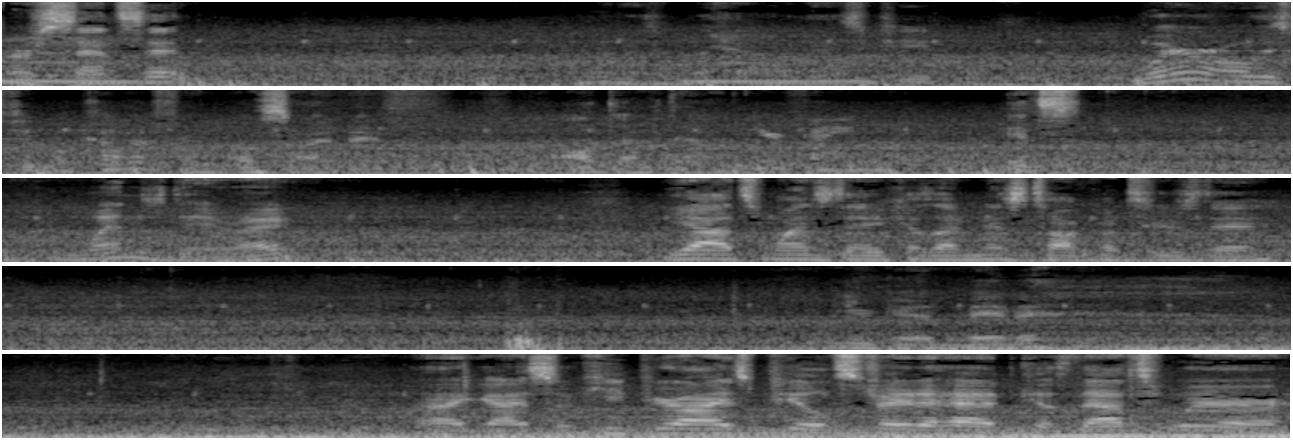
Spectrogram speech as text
Or Mm. sense it? What is with all No. these people? Where are all these people coming from? Oh, sorry, babe. I'll duck down. You're fine. It's Wednesday, right? Yeah, it's Wednesday because I missed Taco Tuesday. You're good, baby. All right, guys, so keep your eyes peeled straight ahead because that's where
